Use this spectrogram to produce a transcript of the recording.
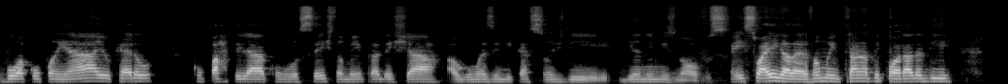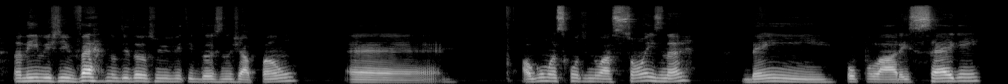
vou acompanhar. Eu quero compartilhar com vocês também para deixar algumas indicações de, de animes novos. É isso aí, galera. Vamos entrar na temporada de animes de inverno de 2022 no Japão. É... Algumas continuações, né? Bem populares seguem.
